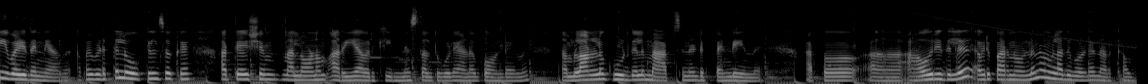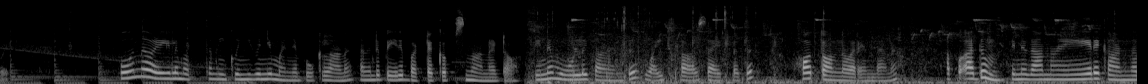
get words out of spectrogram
ഈ വഴി തന്നെയാണ്. അപ്പോൾ ഇവിടുത്തെ ലോക്കൽസൊക്കെ അത്യാവശ്യം നല്ലോണം അറിയാം അവർക്ക് ഇന്ന സ്ഥലത്ത് കൂടെയാണ് പോകേണ്ടതെന്ന്. നമ്മളാണല്ലോ കൂടുതൽ മാപ്സിനെ ഡിപ്പെൻഡ് ചെയ്യുന്നത്. അപ്പോൾ ആ ഒരു ഇതിൽ അവർ പറഞ്ഞുകൊണ്ട് നമ്മൾ അതുപോലെ നടക്കാൻ പോയി. പോകുന്ന വഴിയിൽ മൊത്തം ഈ കുഞ്ഞു കുഞ്ഞു മഞ്ഞപ്പൂക്കളാണ്. അതിന്റെ പേര് ബട്ടർകപ്സ് എന്നാണ് കേട്ടോ പിന്നെ മുകളിൽ കാണുന്നത് വൈറ്റ് ഫ്ലവേഴ്സ് ആയിട്ടുള്ളത് ഹോത്തോൺ എന്ന് പറയുന്നതാണ്. അപ്പോൾ അതും പിന്നെ ഇതാ നേരെ കാണുന്ന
